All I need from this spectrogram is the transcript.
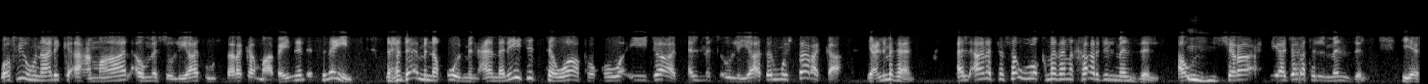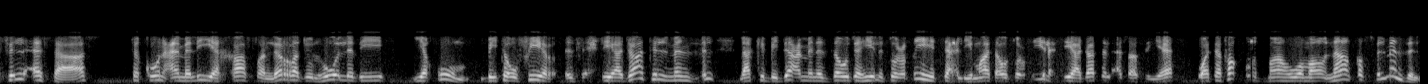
وفي هنالك أعمال أو مسؤوليات مشتركة ما بين الاثنين. نحن دائما نقول من عملية التوافق هو إيجاد المسؤوليات المشتركة. يعني مثلا الآن التسوق مثلا خارج المنزل أو شراء احتياجات المنزل. هي في الأساس تكون عملية خاصة للرجل هو الذي يقوم بتوفير احتياجات المنزل لكن بدعم من الزوجة هي اللي تعطيه التعليمات أو تعطيه الاحتياجات الأساسية وتفقد ما هو ناقص في المنزل.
